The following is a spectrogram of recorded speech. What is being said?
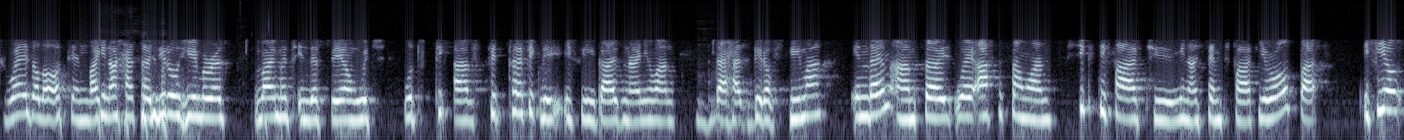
swears a lot and like, you know, has a little humorous moment in the film, which would uh, fit perfectly if you guys know anyone mm-hmm. that has a bit of humor in them. Um, so we're after someone 65 to, you know, 75 year old. But if you're,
